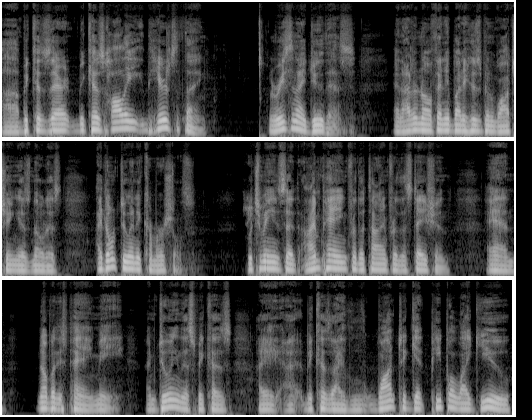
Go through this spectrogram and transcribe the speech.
uh, because they're because Holly. Here's the thing: the reason I do this, and I don't know if anybody who's been watching has noticed, I don't do any commercials, which means that I'm paying for the time for the station, and nobody's paying me. I'm doing this because I, I, because I want to get people like you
